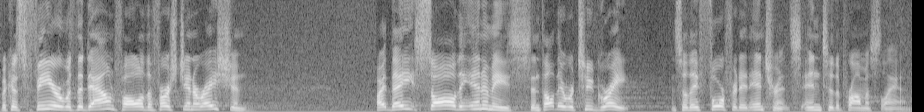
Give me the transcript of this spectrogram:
because fear was the downfall of the first generation. Right, they saw the enemies and thought they were too great. And so they forfeited entrance into the promised land.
